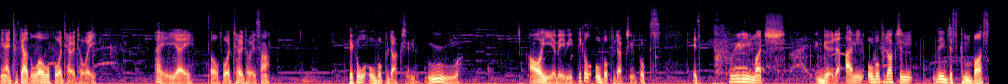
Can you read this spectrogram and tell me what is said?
and I took out the level 4 territory. Hey, hey, level 4 territories, huh? Pickle overproduction. Ooh. Oh yeah, baby. Pickle overproduction, folks. It's pretty much good. I mean, overproduction, they just combust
